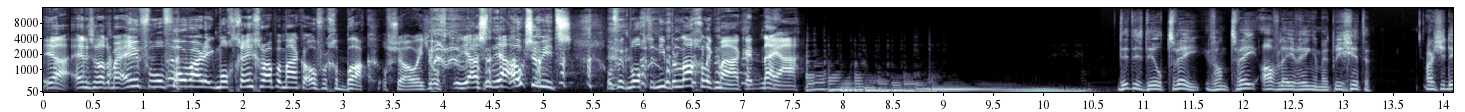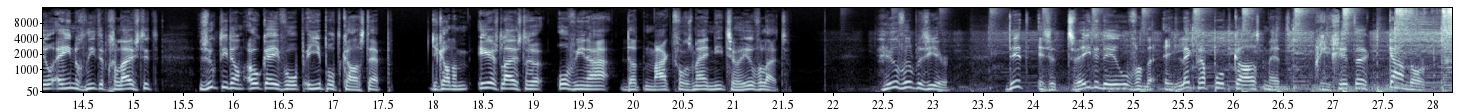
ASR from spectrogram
Ja, en ze hadden maar één voor- voorwaarde. Ik mocht geen grappen maken over gebak of zo. Weet je? Of, ja, ja, ook zoiets. Of ik mocht het niet belachelijk maken. Nou ja, Dit is deel 2 van twee afleveringen met Brigitte. Als je deel 1 nog niet hebt geluisterd, zoek die dan ook even op in je podcast-app. Je kan hem eerst luisteren of hierna, dat maakt volgens mij niet zo heel veel uit. Heel veel plezier. Dit is het tweede deel van de Elektra Podcast met Brigitte Kaandorp.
